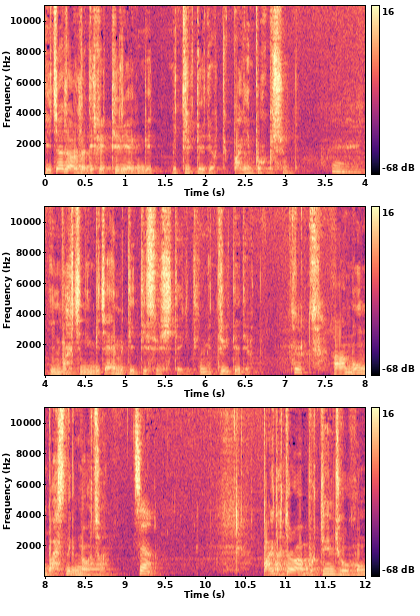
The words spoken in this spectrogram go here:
Ижаал орлоод ирэхэд тэр яг ингээд мэдрэгдээд явдаг багийн бүх гишүүнд. Энэ багч нь ингэж амьд идээс биш те гэдгийг мэдрэгдээд явдаг. Зүг. А мөн бас нэг нууц. За. баг дотор байгаа бүтээмжгүй хүн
